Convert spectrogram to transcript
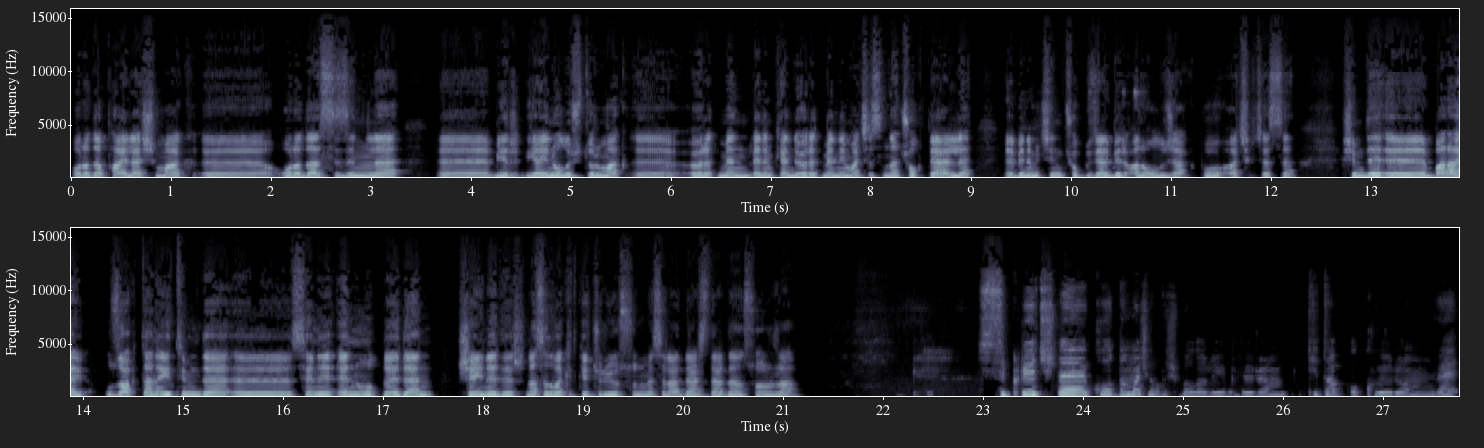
orada paylaşmak, e, orada sizinle e, bir yayın oluşturmak e, öğretmen benim kendi öğretmenliğim açısından çok değerli. E, benim için çok güzel bir anı olacak bu açıkçası. Şimdi e, Baray, uzaktan eğitimde e, seni en mutlu eden şey nedir? Nasıl vakit geçiriyorsun mesela derslerden sonra? Scratch'te kodlama çalışmaları yapıyorum. Kitap okuyorum ve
